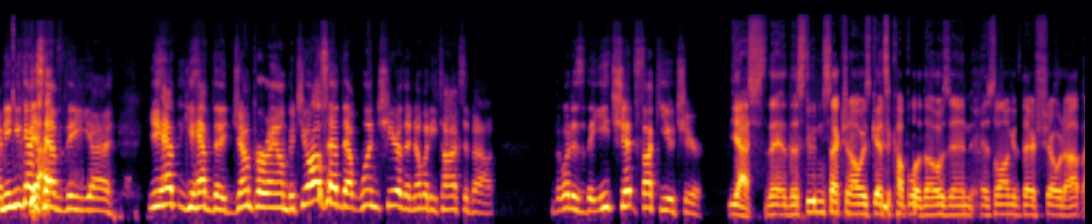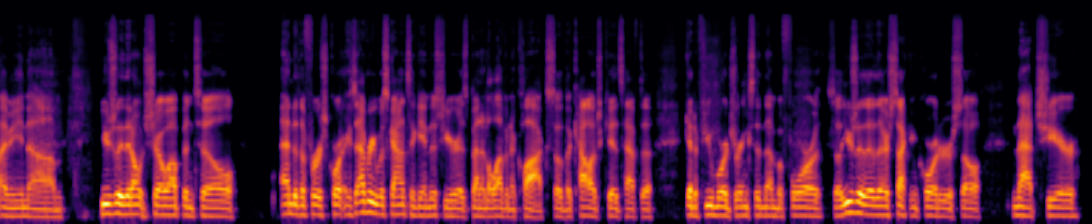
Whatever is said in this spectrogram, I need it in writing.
I mean, you guys yeah. have the uh, you have you have the jump around, but you also have that one cheer that nobody talks about. What is the eat shit fuck you cheer? Yes, the the student section always gets a couple of those in as long as they're showed up. I mean, um, Usually they don't show up until end of the first quarter because every Wisconsin game this year has been at 11 o'clock. So the college kids have to get a few more drinks in them before. So usually they're their second quarter or so. And that cheer,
